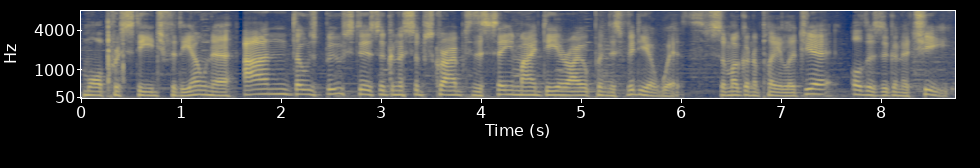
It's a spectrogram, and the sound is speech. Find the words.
more prestige for the owner, and those boosters are going to subscribe to the same idea I opened this video with. Some are going to play legit, others are going to cheat.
